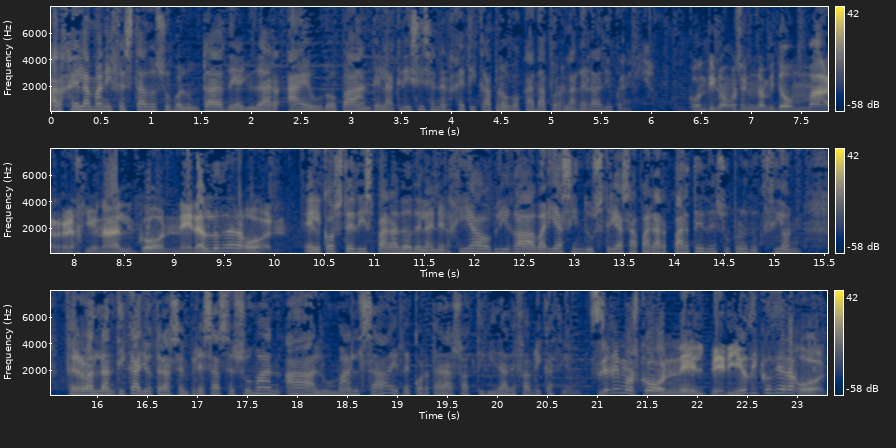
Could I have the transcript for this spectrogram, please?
Argel ha manifestado su voluntad de ayudar a Europa ante la crisis energética provocada por la guerra de Ucrania. Continuamos en un ámbito más regional con Heraldo de Aragón. El coste disparado de la energía obliga a varias industrias a parar parte de su producción. Ferroatlántica y otras empresas se suman a Alumalsa y recortará su actividad de fabricación. Seguimos con el periódico de Aragón.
